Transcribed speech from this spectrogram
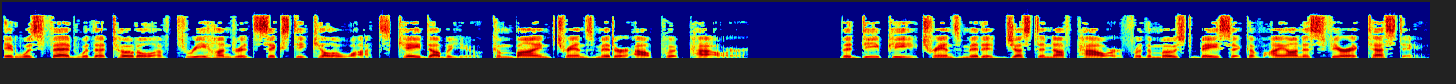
It was fed with a total of 360 kilowatts kW combined transmitter output power. The DP transmitted just enough power for the most basic of ionospheric testing.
